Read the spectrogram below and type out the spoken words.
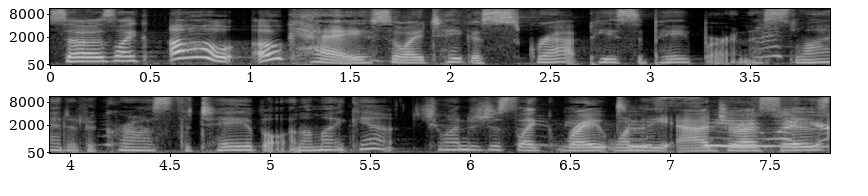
So I was like, oh, okay. So I take a scrap piece of paper and I slide it across the table. And I'm like, yeah, do you want to just like write one of the to see what addresses?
